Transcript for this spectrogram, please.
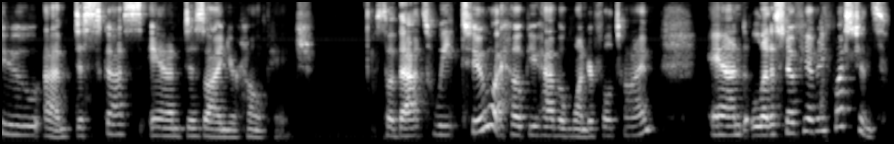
to um, discuss and design your homepage. So that's week two. I hope you have a wonderful time and let us know if you have any questions.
